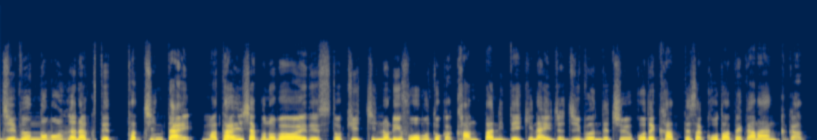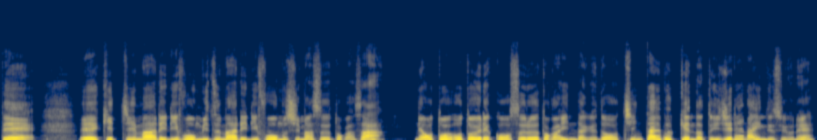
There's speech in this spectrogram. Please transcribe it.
自分のもんじゃなくて賃貸、まあ、貸借の場合ですとキッチンのリフォームとか簡単にできないじゃ自分で中古で買ってさ戸建てかなんか買って、えー、キッチン周りリフォーム水回りリフォームしますとかさね、おトイレこうするとかいいんだけど賃貸物件だといじれないんですよね。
